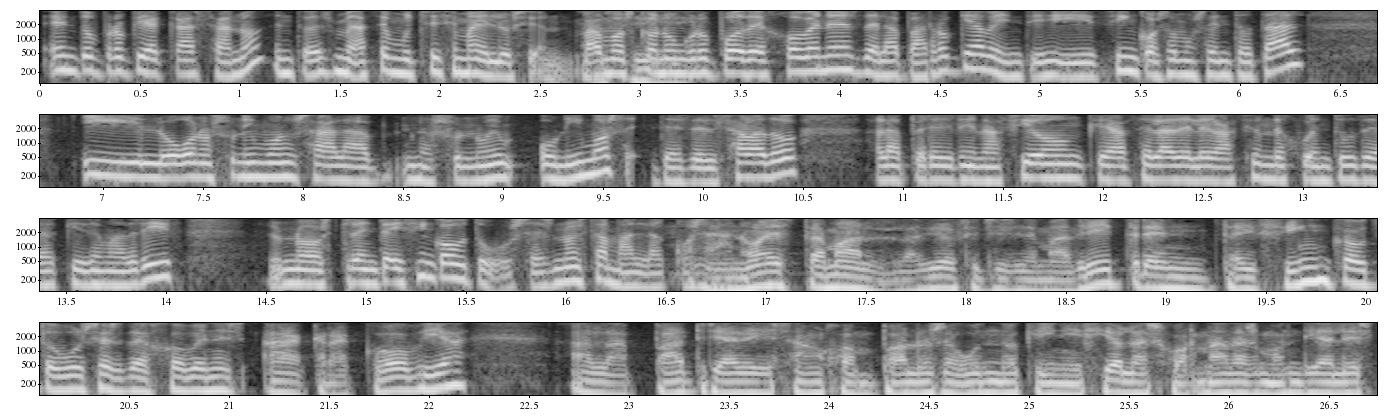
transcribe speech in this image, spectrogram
en tu propia casa, ¿no? Entonces me hace muchísima ilusión. Vamos con un grupo de jóvenes de la parroquia, 25 somos en total, y luego nos unimos a la nos unimos desde el sábado a la peregrinación que hace la delegación de juventud de aquí de Madrid unos 35 autobuses, no está mal la cosa. No está mal, la diócesis de Madrid, 35 autobuses de jóvenes a Cracovia, a la patria de San Juan Pablo II que inició las jornadas mundiales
